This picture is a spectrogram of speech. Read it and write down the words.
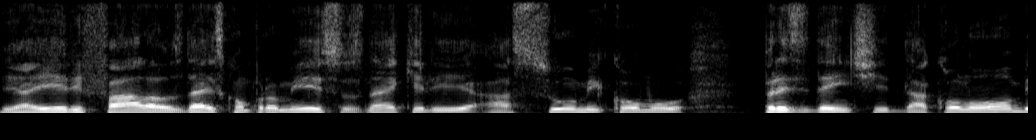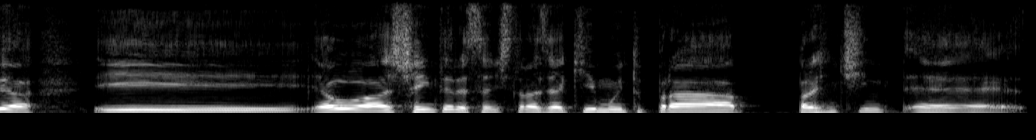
E aí ele fala os 10 compromissos, né, que ele assume como presidente da Colômbia e eu achei interessante trazer aqui muito para a gente é,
